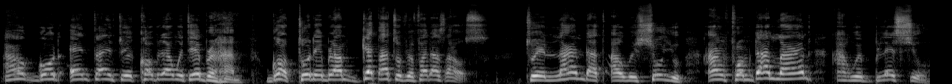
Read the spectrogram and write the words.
how God entered into a covenant with Abraham. God told Abraham, Get out of your father's house to a land that I will show you, and from that land I will bless you.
